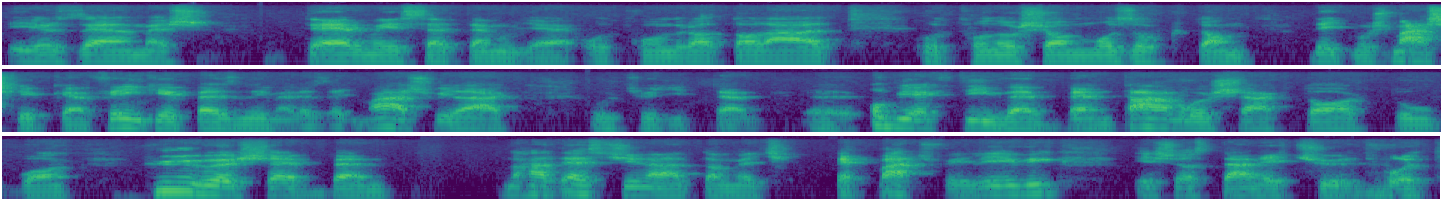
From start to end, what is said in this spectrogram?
érzelmes természetem ugye otthonra talált, otthonosan mozogtam, de itt most másképp kell fényképezni, mert ez egy más világ, úgyhogy itt objektívebben, távolságtartóban, hűvösebben. Na hát ezt csináltam egy másfél évig, és aztán egy csőd volt,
